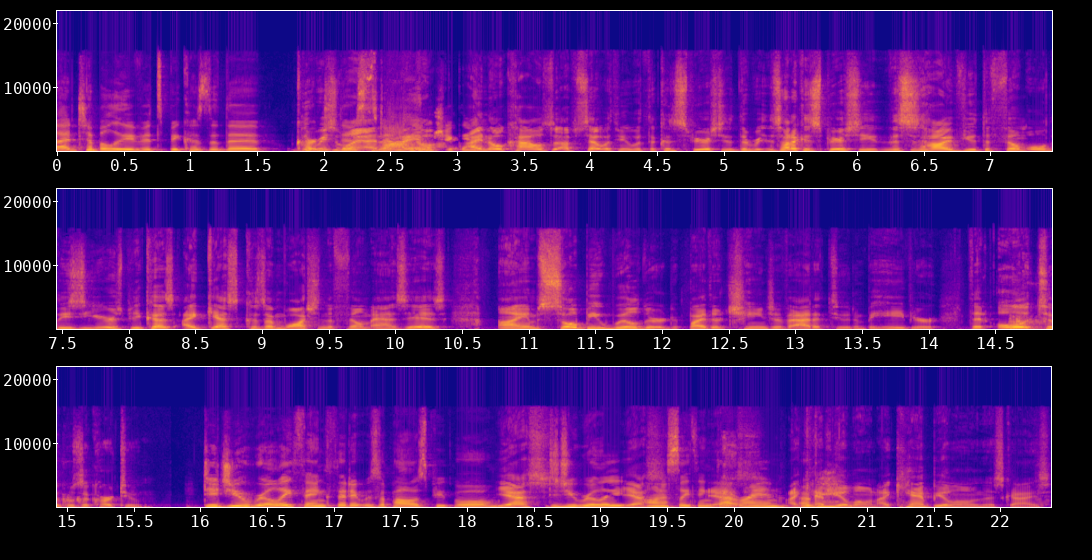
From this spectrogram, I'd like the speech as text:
Led to believe it's because of the The reason why I, I, know, chicken. I know Kyle's upset with me with the conspiracy. The, it's not a conspiracy. This is how I viewed the film all these years because I guess because I'm watching the film as is, I am so bewildered by their change of attitude and behavior that all it took was a cartoon. Did you really think that it was Apollo's people? Yes. Did you really Yes. honestly think Yes. that, Ryan? I can't be alone. I can't be alone in this, guys.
